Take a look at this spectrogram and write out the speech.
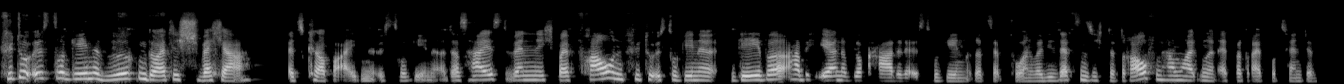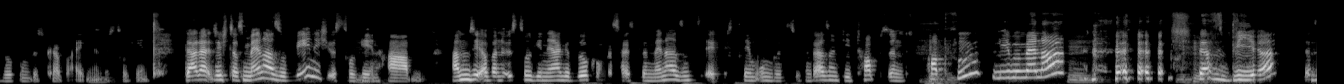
Phytoöstrogene wirken deutlich schwächer als körpereigene Östrogene. Das heißt, wenn ich bei Frauen Phytoöstrogene gebe, habe ich eher eine Blockade der Östrogenrezeptoren, weil die setzen sich da drauf und haben halt nur in etwa drei Prozent der Wirkung des körpereigenen. Östrogens. Dadurch, dass Männer so wenig Östrogen haben, haben sie aber eine östrogenärge Wirkung. Das heißt, für Männer sind sie extrem ungünstig. Und da sind die Top sind Hopfen, liebe Männer, das Bier, das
